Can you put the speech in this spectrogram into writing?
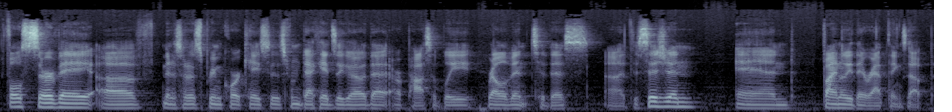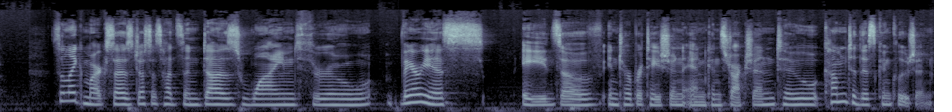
full survey of Minnesota Supreme Court cases from decades ago that are possibly relevant to this uh, decision. And finally, they wrap things up. So, like Mark says, Justice Hudson does wind through various aids of interpretation and construction to come to this conclusion.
